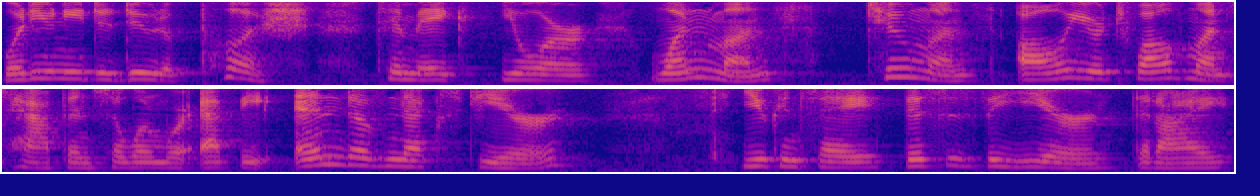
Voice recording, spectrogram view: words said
What do you need to do to push to make your one month two month, all your 12 months happen. So when we're at the end of next year, you can say, This is the year that I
